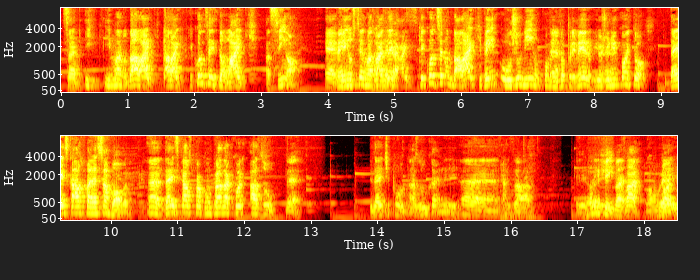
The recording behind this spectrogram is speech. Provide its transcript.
certo? E, e, mano, dá like, dá like. Porque quando vocês dão like, assim, ó, é, vem, Vem os temas mais legais. legais. Porque quando você não dá like, vem o Juninho comentou primeiro e o Juninho comentou 10 carros parecem abóbora. é, 10 carros pra comprar da cor azul. É. E daí, tipo, Azul carneiro. É, exato. Então, Enfim, vai. vai, vamos ver Bora.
